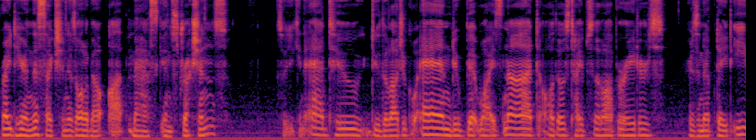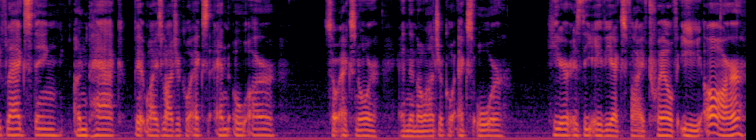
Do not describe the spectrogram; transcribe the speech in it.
Right here in this section is all about op mask instructions. So you can add to, do the logical AND, do bitwise NOT, all those types of operators. Here's an update E flags thing, unpack, bitwise logical XNOR, so XNOR, and then a logical XOR. Here is the AVX512ER.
